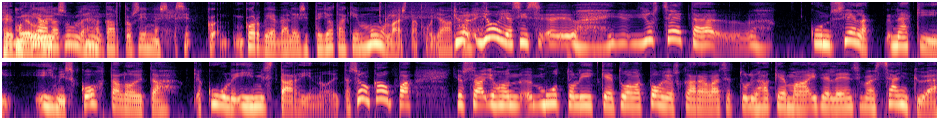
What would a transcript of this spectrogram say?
Hei, Mutta Jaana, oli- sullehan tarttuu sinne si- ko- korvien väliin sitten jotakin muunlaista kuin Jaakko. Kyllä, joo, ja siis äh, just se, että kun siellä näki ihmiskohtaloita ja kuuli ihmistarinoita. Se on kauppa, jossa, johon muuttoliikkeen tuomat pohjoiskarjalaiset tuli hakemaan itselleen ensimmäistä sänkyä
